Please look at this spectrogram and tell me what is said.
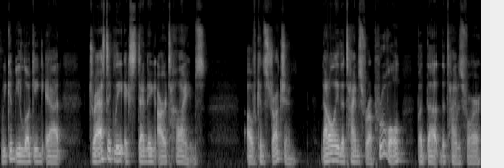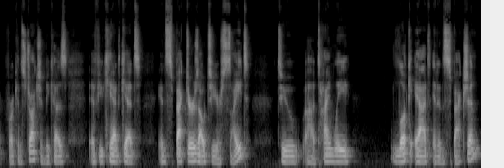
we could be looking at drastically extending our times of construction. Not only the times for approval, but the, the times for, for construction. Because if you can't get inspectors out to your site to uh, timely look at an inspection,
